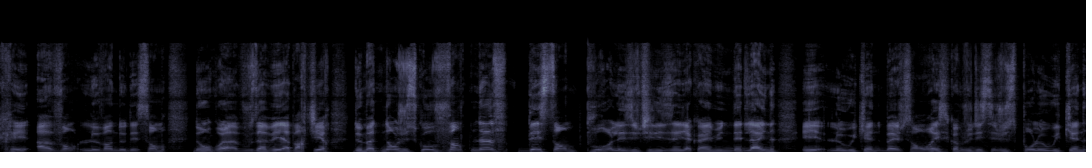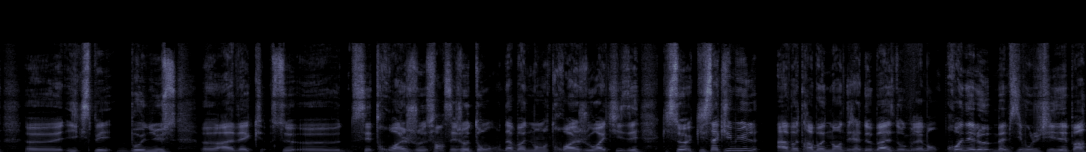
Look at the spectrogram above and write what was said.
créés avant le 22 décembre. Donc voilà, vous avez à partir de maintenant jusqu'au 29 décembre pour les utiliser. Il y a quand même une deadline. Et le week-end, ben, en vrai c'est comme je dis, c'est juste pour le week-end XP bonus avec ce, ces trois jeux, enfin ces d'abonnement 3 jours à utiliser qui, qui s'accumulent à votre abonnement déjà de base. Donc vraiment, prenez-le, même si vous ne l'utilisez pas,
